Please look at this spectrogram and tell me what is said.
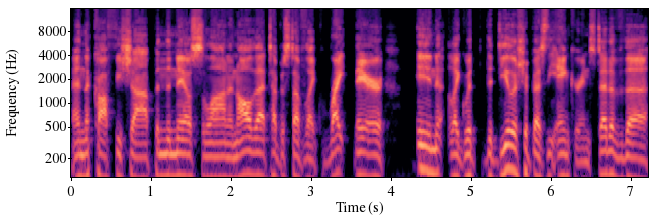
and the coffee shop and the nail salon and all that type of stuff like right there in like with the dealership as the anchor instead of the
